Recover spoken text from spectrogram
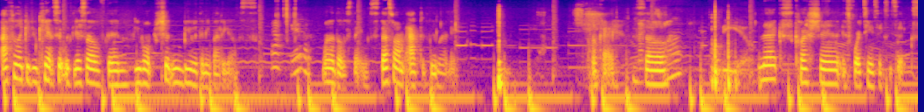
I feel like if you can't sit with yourself, then you won't shouldn't be with anybody else. Yeah, yeah. One of those things. That's why I'm actively learning. Okay, Next so will be you. Next question is 1466.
